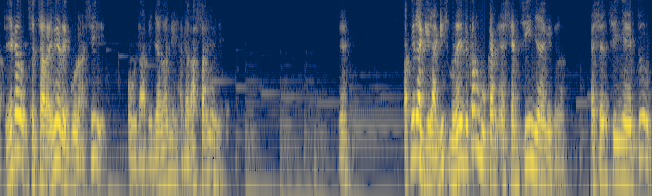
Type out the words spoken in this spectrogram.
Artinya kan secara ini regulasi oh udah ada jalan nih, ada rasanya nih. Ya. Tapi lagi-lagi sebenarnya itu kan bukan esensinya gitu loh. Esensinya itu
